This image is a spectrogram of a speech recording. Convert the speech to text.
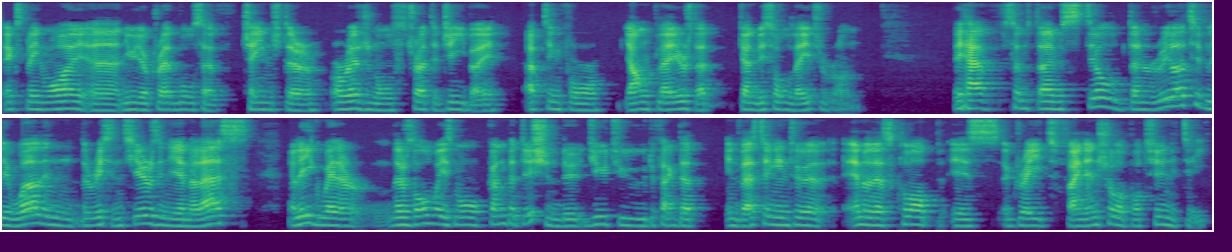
explain why uh, New York Red Bulls have changed their original strategy by opting for young players that can be sold later on. They have sometimes still done relatively well in the recent years in the MLS, a league where there's always more competition due to the fact that investing into an MLS club is a great financial opportunity.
